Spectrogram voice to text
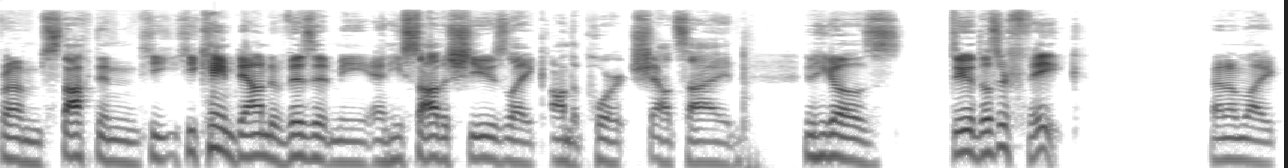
from Stockton, he he came down to visit me and he saw the shoes like on the porch outside, and he goes, "Dude, those are fake." And I'm like,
